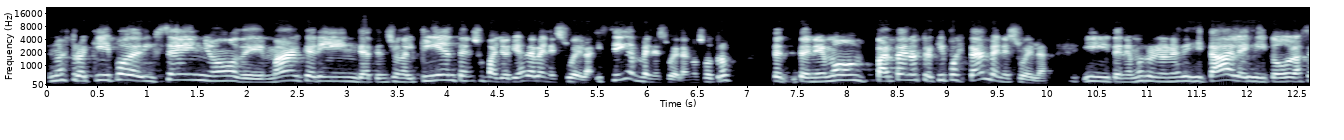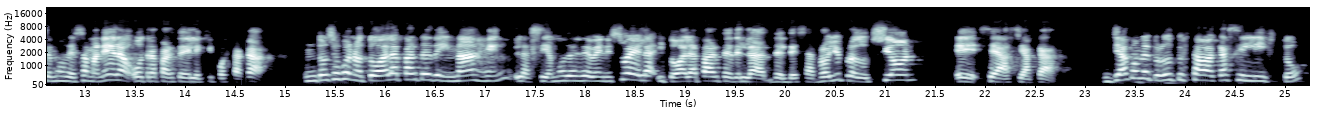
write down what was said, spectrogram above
Nuestro equipo de diseño, de marketing, de atención al cliente, en su mayoría es de Venezuela y sigue en Venezuela. Nosotros tenemos, parte de nuestro equipo está en Venezuela y tenemos reuniones digitales y todo lo hacemos de esa manera, otra parte del equipo está acá. Entonces, bueno, toda la parte de imagen la hacíamos desde Venezuela y toda la parte del desarrollo y producción eh, se hace acá. Ya cuando el producto estaba casi listo,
